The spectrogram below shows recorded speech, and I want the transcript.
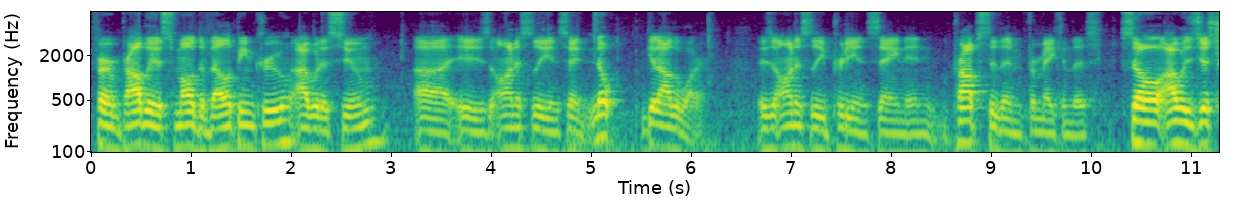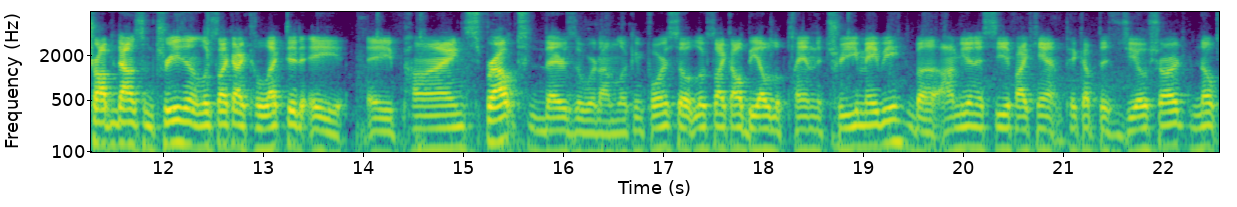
for probably a small developing crew, I would assume uh, is honestly insane. Nope, get out of the water. Is honestly pretty insane, and props to them for making this. So I was just chopping down some trees, and it looks like I collected a a pine sprout. There's the word I'm looking for. So it looks like I'll be able to plant a tree maybe, but I'm gonna see if I can't pick up this geo shard. Nope.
